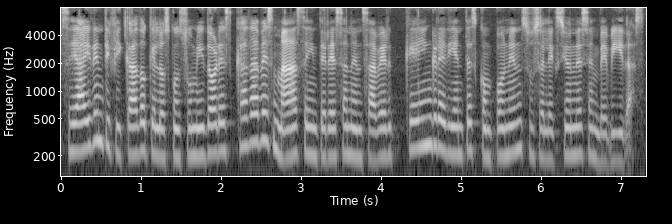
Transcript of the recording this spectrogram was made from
se ha identificado que los consumidores cada vez más se interesan en saber qué ingredientes componen sus elecciones en bebidas.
